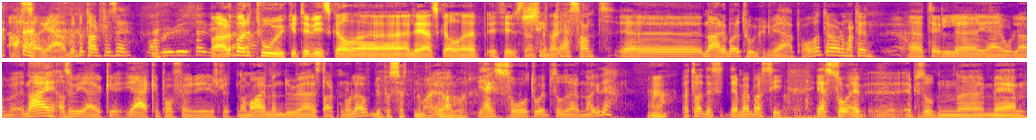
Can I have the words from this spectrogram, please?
Altså, jeg hadde betalt for å se. Nå er det bare to uker til vi skal eh, Eller jeg skal eh, i Firestjerners Shit, det er sant. Uh, nå er det bare to uker til vi er på, vet du, Arne Martin. Uh, til uh, jeg og Olav Nei, altså vi er jo ikke Jeg er ikke på før i slutten av mai, men du er i starten, Olav. Du er på 17. mai, Halvor. Jeg så to episoder her om dagen, jeg. Ja. Vet du hva, det, det må jeg bare si. Jeg så ep episoden eh, med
